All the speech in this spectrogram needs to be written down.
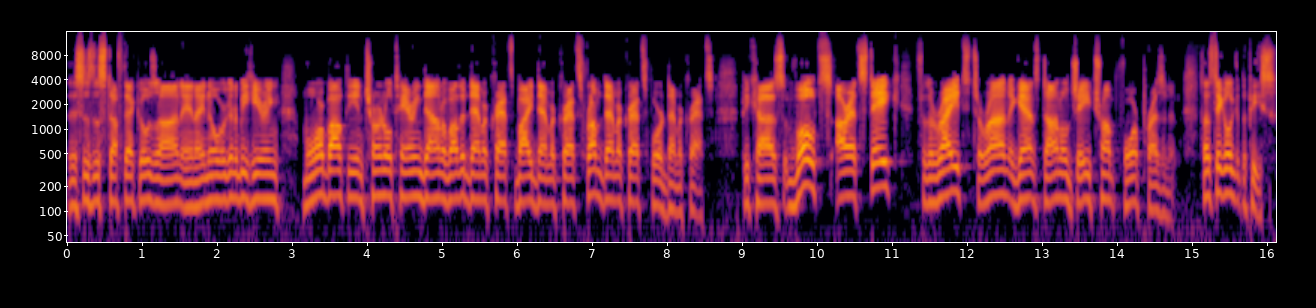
This is the stuff that goes on, and I know we're going to be hearing more about the internal tearing down of other Democrats by Democrats, from Democrats for Democrats, because votes are at stake for the right to run against Donald J. Trump for president. So let's take a look at the piece.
